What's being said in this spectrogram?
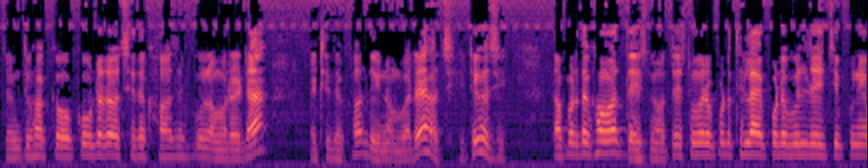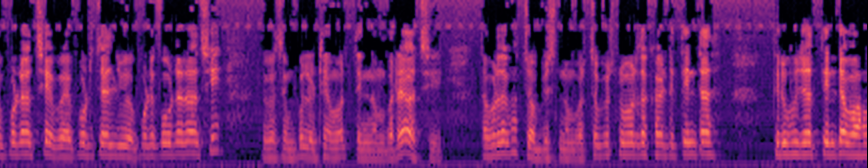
ତ ଏମିତି ଭାଗ କେଉଁଟାରେ ଅଛି ଦେଖ ସେ ପୁଲ୍ ଆମର ଏଇଟା ଏଠି ଦେଖ ଦୁଇ ନମ୍ବରରେ ଅଛି ଠିକ୍ ଅଛି ତାପରେ ଦେଖ ଆମର ତେଇଶ ନମ୍ବର ତେଇଶ ନମ୍ବର ଏପଟେ ଥିଲା ଏପଟେ ଭୁଲି ଯାଇଛି ପୁଣି ଏପଟେ ଅଛି ଏବେ ଏପଟେ ଚାଲିଯିବ ଏପଟେ କେଉଁଟାରେ ଅଛି ଦେଖ ସିମ୍ପଲ୍ ଏଠି ଆମର ତିନି ନମ୍ବରରେ ଅଛି ତାପରେ ଦେଖ ଚବିଶ ନମ୍ବର ଚବିଶ ନମ୍ବର ଦେଖ ଏଠି ତିନିଟା ତ୍ରିଭୁଜ ତିନିଟା ବାହୁ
